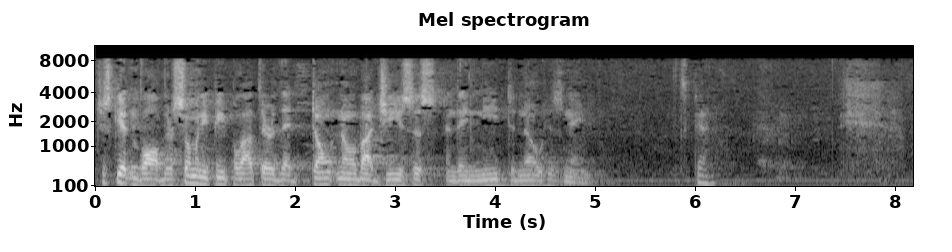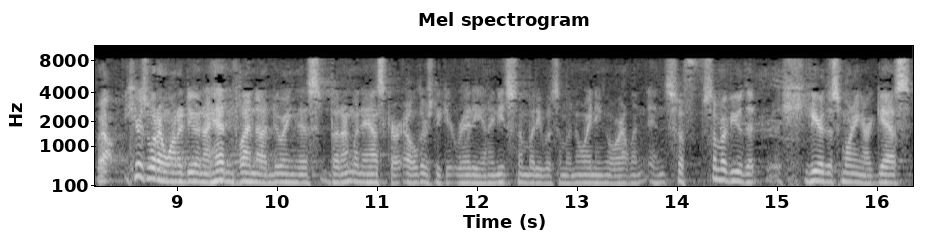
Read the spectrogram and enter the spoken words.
just get involved. There's so many people out there that don't know about Jesus and they need to know his name. That's good. Well, here's what I want to do, and I hadn't planned on doing this, but I'm going to ask our elders to get ready, and I need somebody with some anointing oil. And, and so, some of you that here this morning are guests.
